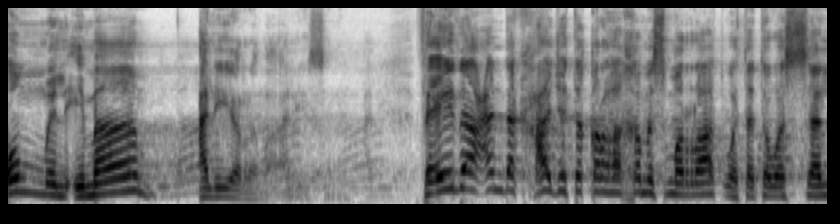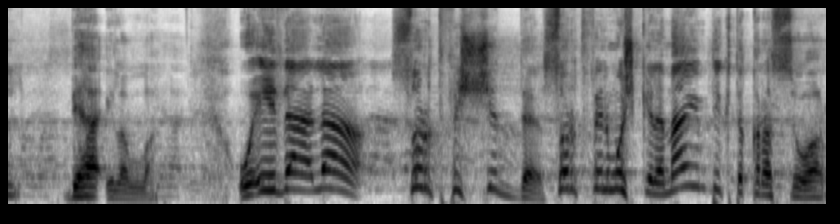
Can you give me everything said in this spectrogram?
أم الإمام علي الرضا عليه السلام. فإذا عندك حاجة تقرأها خمس مرات وتتوسل بها إلى الله. وإذا لا صرت في الشدة صرت في المشكلة ما يمديك تقرأ السور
